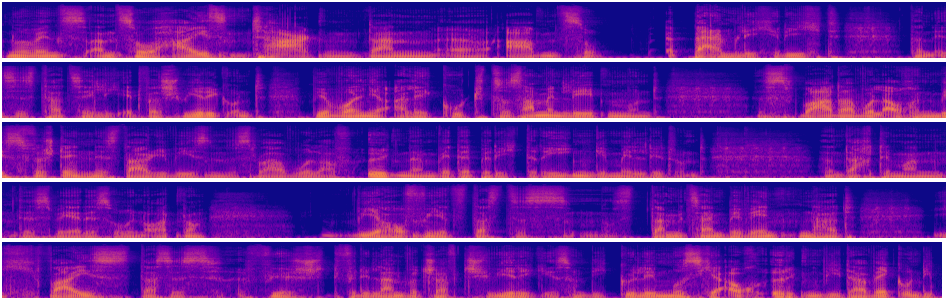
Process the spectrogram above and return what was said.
Nur wenn es an so heißen Tagen dann äh, abends so erbärmlich riecht, dann ist es tatsächlich etwas schwierig und wir wollen ja alle gut zusammenleben und es war da wohl auch ein Missverständnis da gewesen. Es war wohl auf irgendeinem Wetterbericht Regen gemeldet und dann dachte man, das wäre so in Ordnung. Wir hoffen jetzt, dass das damit sein Bewenden hat. Ich weiß, dass es für, für die Landwirtschaft schwierig ist und die Gülle muss ja auch irgendwie da weg und die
